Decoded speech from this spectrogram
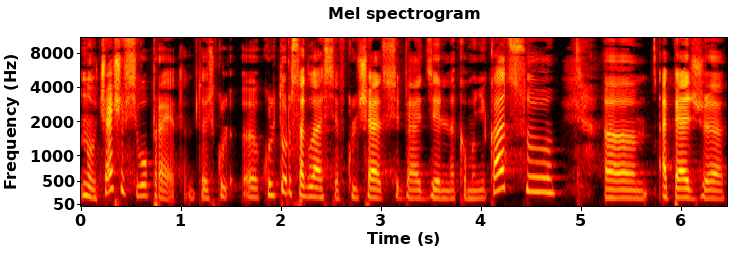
ну, чаще всего про это. То есть э, культура согласия включает в себя отдельно коммуникацию, опять же,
